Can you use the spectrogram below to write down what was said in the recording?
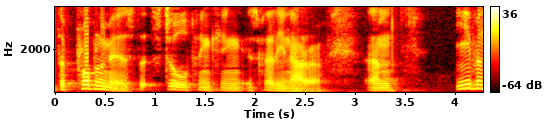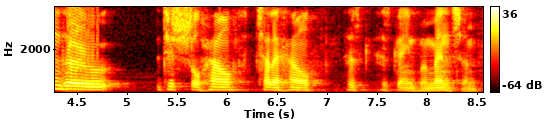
the problem is that still thinking is fairly narrow. Um, even though digital health, telehealth has, has gained momentum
